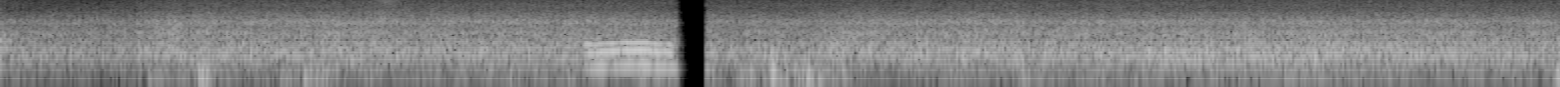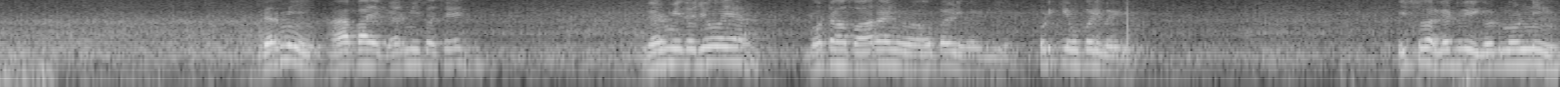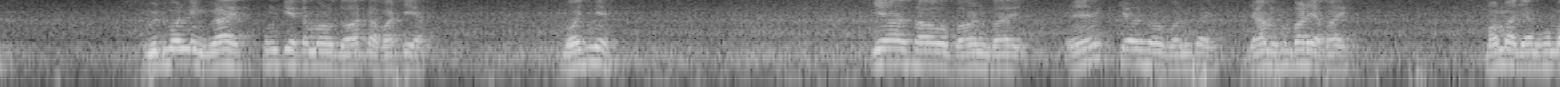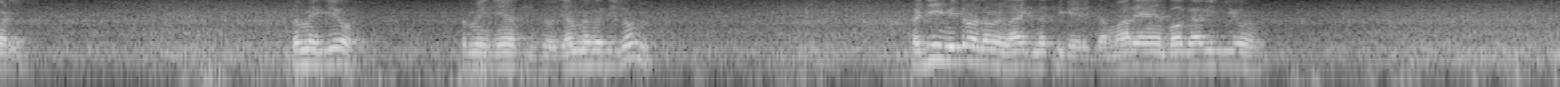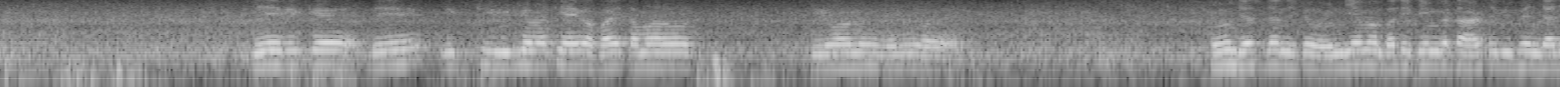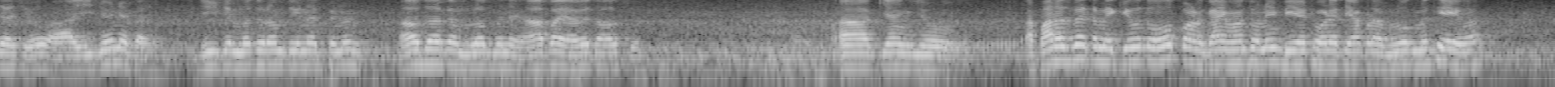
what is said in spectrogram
ગરમી? હા ભાઈ, ગરમી તો છે જ. ગરમી તો જુઓ યાર મોટા ઉપર હરાયું ઉપાડી પડી ફુડકી ઉપાડી પડી Ishwar Gadhvi good morning good morning ભાઈ શું કહે તમારું દ્વારકા ભાટિયા. મોજ ને ક્યાં સાવ ભાનભાઈ? હે, ક્યાં સાવ ભાનભાઈ? જામ ખંભાળ્યા ભાઈ. મામા જામ ખંભાળ્યા તમે ગયો? તમે જ્યાંથી છો જામનગરથી છો ને, હજી મિત્રો તમે લાઈક નથી કરી રહ્યા. મારે અહીંયા બગ આવી ગયો. બે વીકે બે વીકથી વીડિયો નથી આવ્યા. ભાઈ, તમારો જીવાનું રહ્યું હવે. હું જસદનથી છું. ઇન્ડિયામાં બધી ટીમ કરતાં આરસીબી ફેન જાજા છે. હા એ જોઈ ને ભાઈ? જી ટીમ બધું રમતી નથી ફેન હોય ને, આવ દ્વારકા બ્લોગ બને હા ભાઈ, હવે તો આવશું. આ ક્યાં ગયો? આ પારસભાઈ, તમે કહો તો હો, પણ કાંઈ વાંધો નહીં. બે અઠવાડિયાથી આપણા બ્લોગ નથી આવ્યા.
